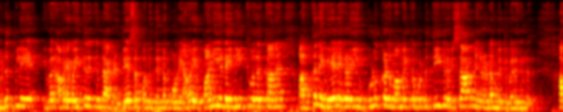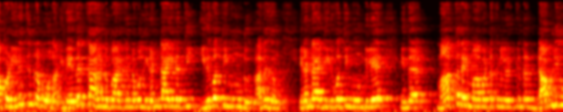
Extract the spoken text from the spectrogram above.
விடுப்பிலே இவர் அவரை வைத்திருக்கின்றார்கள். தேசப்பந்து தென்னக்கோனை அவரை பணியிடை நீக்குவதற்கான அத்தனை வேலைகளையும் குழுக்களும் அமைக்கப்பட்டு தீவிர விசாரணைகள் இடம்பெற்று வருகின்றது. அப்படி இருக்கின்ற போதுதான். இது எதற்காக என்று பார்க்கின்ற போது இரண்டாயிரத்தி இருபத்தி மூன்று அதுகும் இரண்டாயிரத்தி இருபத்தி மூன்றிலே இந்த மாத்தரை மாவட்டத்தில் இருக்கின்ற டபிள்யூ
